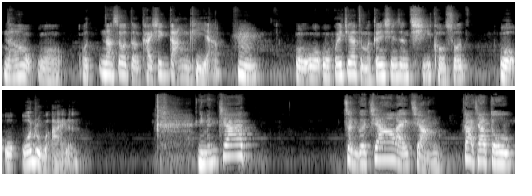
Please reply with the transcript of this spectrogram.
然后我我那时候的开始刚起啊，嗯，我我我回家怎么跟先生起口说？我我我乳癌了，你们家整个家来讲，大家都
